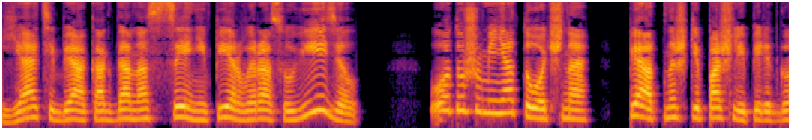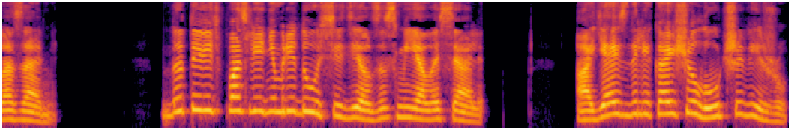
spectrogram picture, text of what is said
Я тебя, когда на сцене первый раз увидел, вот уж у меня точно пятнышки пошли перед глазами». «Да ты ведь в последнем ряду сидел», — засмеялась Аля. «А я издалека еще лучше вижу.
